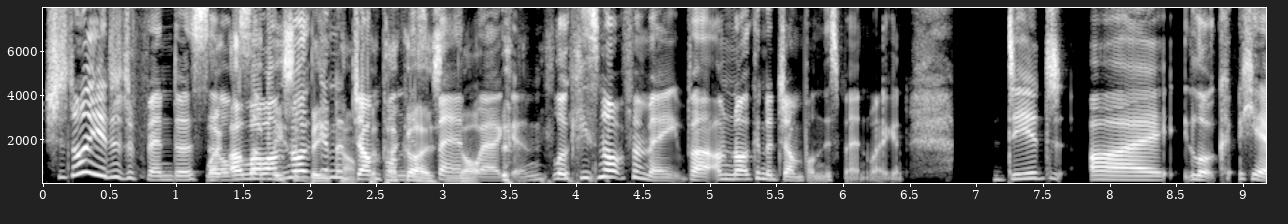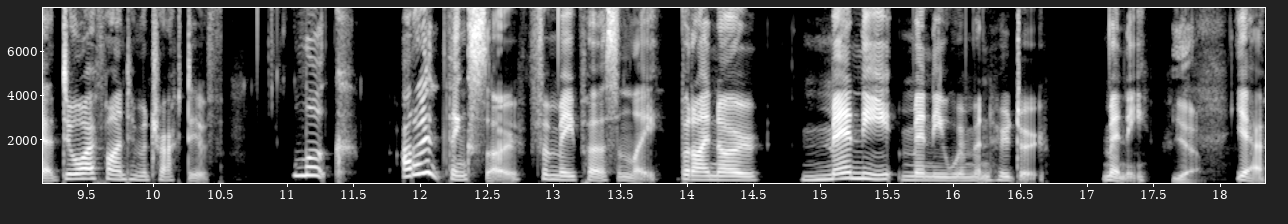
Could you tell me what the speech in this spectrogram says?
She's not here to defend herself, I love so I'm not going to jump on this bandwagon. look, he's not for me, but I'm not going to jump on this bandwagon. Did I look? Yeah, do I find him attractive? Look, I don't think so for me personally, but I know many, many women who do. Many, yeah. yeah.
